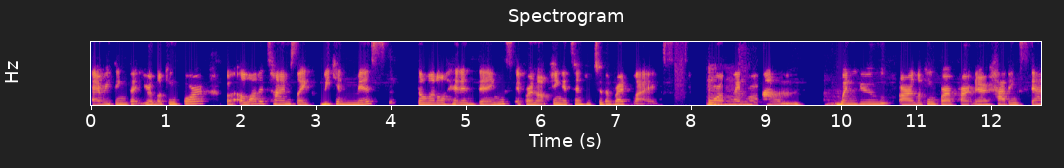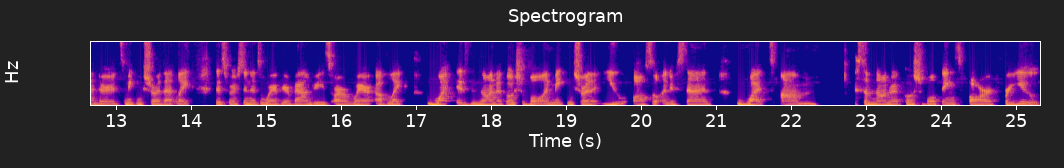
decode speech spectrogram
everything that you're looking for. But a lot of times, like we can miss the little hidden things if we're not paying attention to the red flags. Mm-hmm. Or like um when you are looking for a partner having standards making sure that like this person is aware of your boundaries or aware of like what is non-negotiable and making sure that you also understand what um, some non-negotiable things are for you.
